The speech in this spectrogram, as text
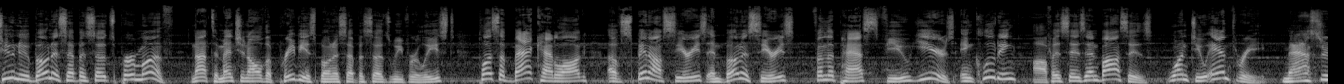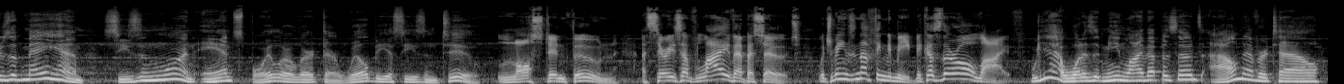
two new bonus episodes per month, not to mention all the previous bonus episodes we've released, plus a back catalog of spin off series and bonus series from the past few years, including Offices and Bosses 1, 2, and 3. Masters of Mayhem, Season 1, and spoiler alert, there will be a Season 2. Lost in Foon, a series of live episodes, which means nothing to me because they're all live. Well, yeah, what does it mean, live episodes? I'll never tell.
